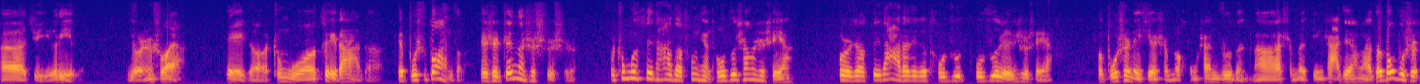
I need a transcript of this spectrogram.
呃，举一个例子，有人说呀，这个中国最大的，这不是段子了，这是真的是事实。说中国最大的风险投资商是谁呀？或者叫最大的这个投资投资人是谁啊？他不是那些什么红杉资本啊，什么丁沙江啊，这都不是，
